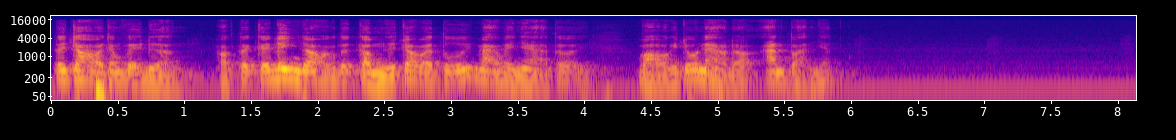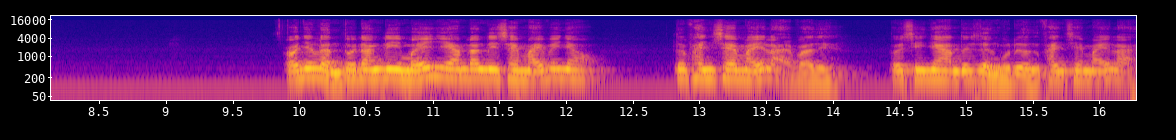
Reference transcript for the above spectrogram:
tôi cho vào trong vệ đường hoặc tôi cái đinh đó hoặc tôi cầm tôi cho vào túi mang về nhà tôi, bỏ vào cái chỗ nào đó an toàn nhất. Có những lần tôi đang đi mấy anh em đang đi xe máy với nhau, tôi phanh xe máy lại và gì, tôi xi nhan, tôi dừng vào đường, phanh xe máy lại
